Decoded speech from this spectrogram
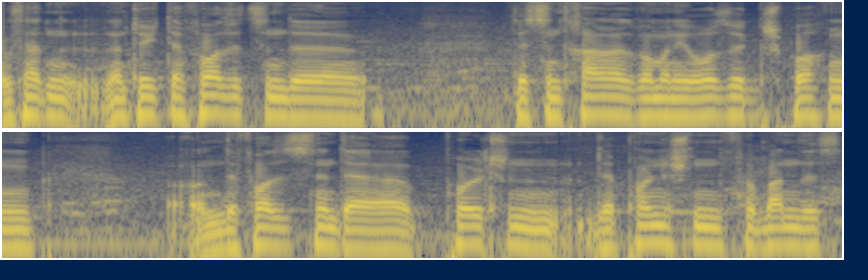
es hat natürlich der Vorsitzende des Zentralrats Romani Rose gesprochen und der Vorsitzende der, polnischen, der polnischen Verbandes,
